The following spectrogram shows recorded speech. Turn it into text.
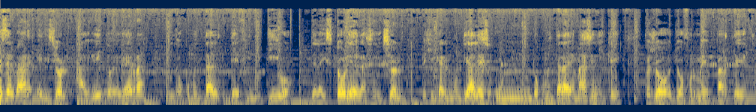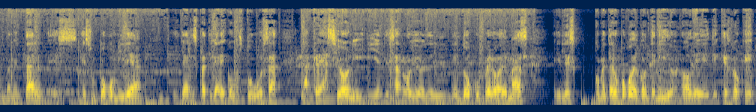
Desde el bar, edición Al Grito de Guerra, el documental definitivo de la historia de la selección mexicana en mundiales, un documental además en el que pues yo, yo formé parte fundamental, es, es un poco mi idea, ya les platicaré cómo estuvo esa, la creación y, el desarrollo del, del, docu, pero además eh, les comentaré un poco del contenido, ¿no? de, de qué es lo que,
